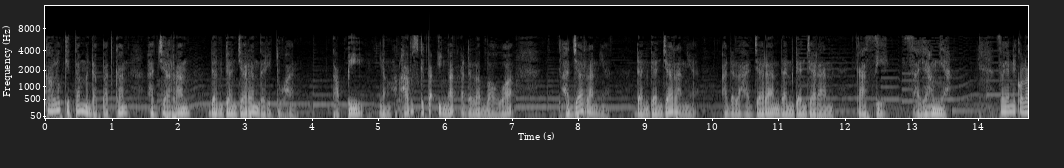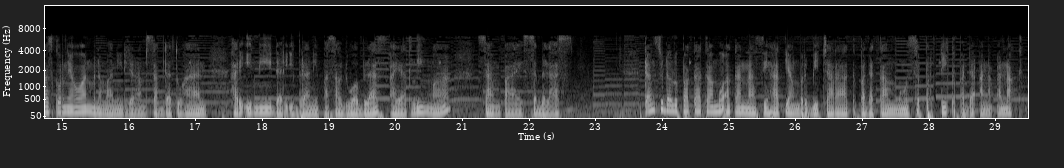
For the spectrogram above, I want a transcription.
kalau kita mendapatkan hajaran dan ganjaran dari Tuhan. Tapi yang harus kita ingat adalah bahwa hajarannya dan ganjarannya adalah hajaran dan ganjaran kasih sayangnya. Saya Nikolas Kurniawan menemani di dalam Sabda Tuhan hari ini dari Ibrani pasal 12 ayat 5 sampai 11. Dan sudah lupakah kamu akan nasihat yang berbicara kepada kamu seperti kepada anak-anak?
